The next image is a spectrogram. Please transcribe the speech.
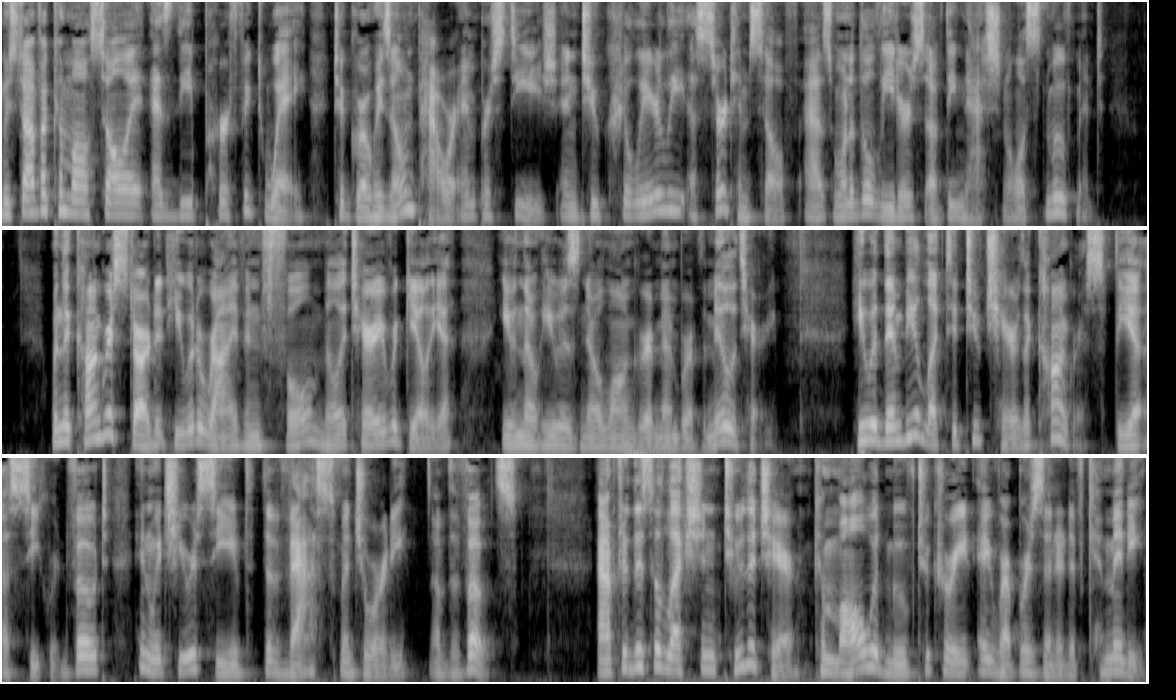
Mustafa Kemal saw it as the perfect way to grow his own power and prestige and to clearly assert himself as one of the leaders of the nationalist movement. When the Congress started, he would arrive in full military regalia, even though he was no longer a member of the military. He would then be elected to chair the Congress via a secret vote in which he received the vast majority of the votes. After this election to the chair, Kemal would move to create a representative committee.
